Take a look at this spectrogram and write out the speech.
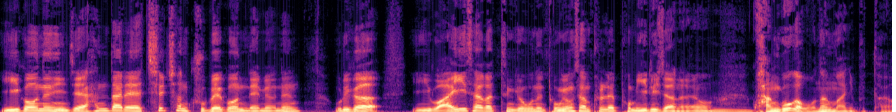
이거는 이제 한 달에 7천 7,900원 내면은 우리가 이 Y사 같은 경우는 동영상 플랫폼 1위잖아요. 음. 광고가 워낙 많이 붙어요.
